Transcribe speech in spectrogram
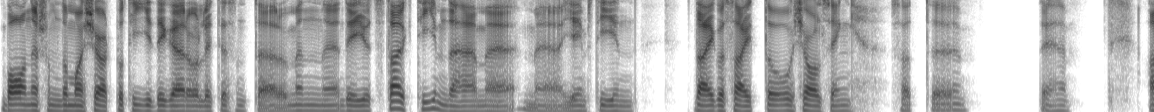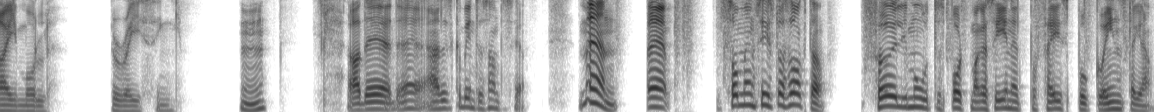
banor som de har kört på tidigare och lite sånt där, men det är ju ett starkt team det här med, med James Dean, Daigo Saito och Charles Eng. Så att eh, det är Aimol Racing. Mm. Ja, det, det, ja, det ska bli intressant att se. Men eh, som en sista sak då. Följ Motorsportmagasinet på Facebook och Instagram.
